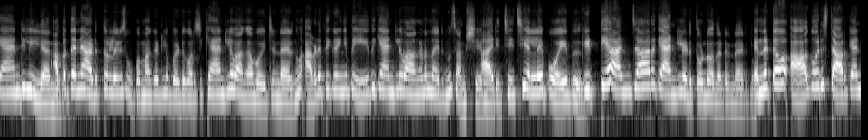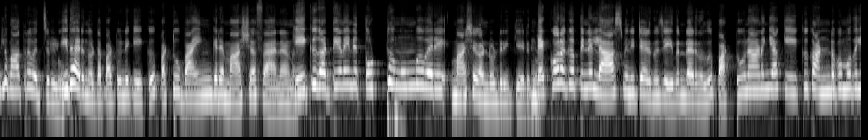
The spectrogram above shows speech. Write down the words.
ക്യാൻഡിൽ ഇല്ല അപ്പൊ തന്നെ അടുത്തുള്ള ഒരു സൂപ്പർ മാർക്കറ്റിൽ പോയിട്ട് കുറച്ച് ക്യാൻഡിൽ വാങ്ങാൻ പോയിട്ടുണ്ടായിരുന്നു. അവിടെ എത്തിക്കഴിഞ്ഞപ്പോ ഏത് ക്യാൻഡിൽ വാങ്ങണം എന്നായിരുന്നു സംശയം. ആരി ചേച്ചി അല്ലേ പോയത്? കിട്ടിയ അഞ്ചാറ് ക്യാൻഡിൽ എടുത്തോണ്ട് വന്നിട്ടുണ്ടായിരുന്നു. എന്നിട്ടോ ആകെ ഒരു സ്റ്റാർ ക്യാൻഡിൽ മാത്രമേ വെച്ചുള്ളൂ. ഇതായിരുന്നു കേട്ടോ പട്ടുവിന്റെ കേക്ക് പട്ടു ഭയങ്കര മാഷ ഫാനാണ് കേക്ക് കട്ട് ചെയ്യണതിന്റെ തൊട്ട് മുമ്പ് വരെ മാഷ കണ്ടോണ്ടിരിക്കുകയായിരുന്നു ഡെക്കോറൊക്കെ പിന്നെ ലാസ്റ്റ് മിനിറ്റ് ആയിരുന്നു ചെയ്തിട്ടുണ്ടായിരുന്നത്. പട്ടൂനാണെങ്കിൽ ആ കേക്ക് കണ്ടപ്പോൾ മുതൽ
